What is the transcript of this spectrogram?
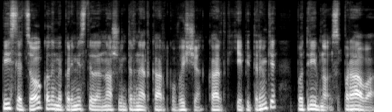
Після цього, коли ми перемістили нашу інтернет-картку вище картки є підтримки, потрібно справа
